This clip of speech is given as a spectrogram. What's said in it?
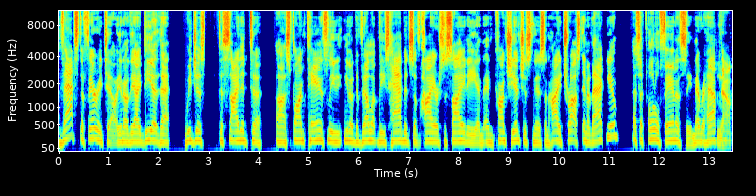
that's the fairy tale. You know, the idea that we just decided to uh, spontaneously, you know, develop these habits of higher society and, and conscientiousness and high trust in a vacuum, that's a total fantasy. Never happened. No.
